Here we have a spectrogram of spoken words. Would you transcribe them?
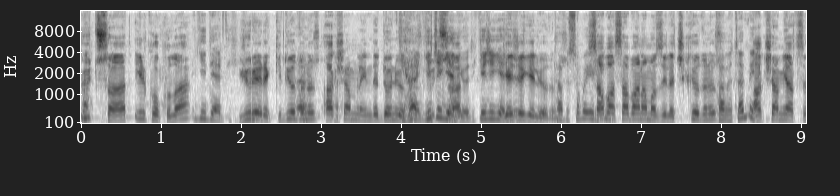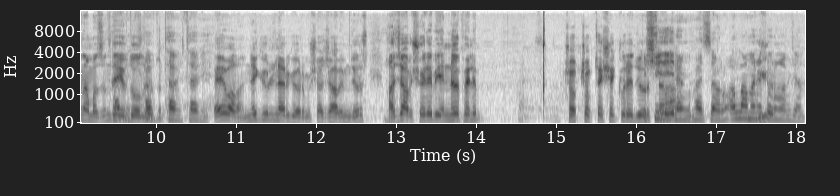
3 saat ilkokula Giderdik. yürüyerek gidiyordunuz. Akşamleyin de dönüyordunuz. Ya, gece üç saat. geliyorduk, gece geliyorduk. Gece geliyordunuz. Tabii, sabah sabah, elli- sabah namazıyla çıkıyordunuz. Tabii, tabii. Akşam yatsı namazında Tabii, evde tabii, oluyordunuz. Tabii tabii. Eyvallah ne günler görmüş Hacı abim diyoruz. Hacı abi şöyle bir elini öpelim. Çok çok teşekkür Bir ediyoruz şey sana. değil Hadi sağ olun. Allah'a emanet olun amcam.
